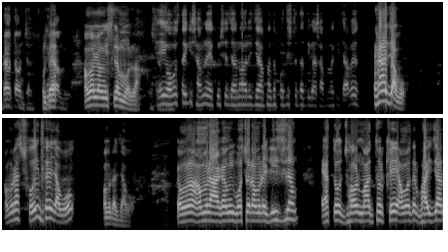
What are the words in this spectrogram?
দেওতা অঞ্চল? আমার নাম ইসলাম মোল্লা। এই অবস্থায় কি সামনে একুশে জানুয়ারি যে আপনাদের প্রতিষ্ঠাতা দিবস আপনারা কি যাবেন? হ্যাঁ যাব। আমরা শহীদ হয়ে যাব আমরা যাব। কেননা আমরা আগামী বছর আমরা গিয়েছিলাম এত ঝড় মারধর খেয়ে আমাদের ভাইজান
